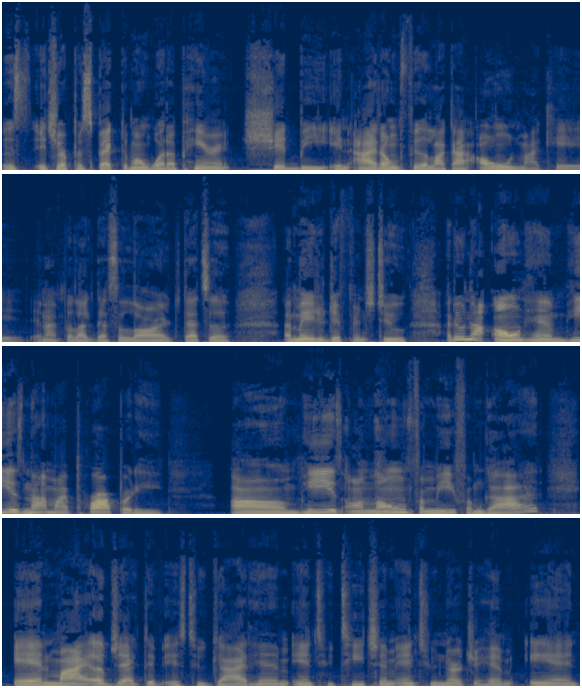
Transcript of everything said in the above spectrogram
it's, it's your perspective on what a parent should be. And I don't feel like I own my kid, and I feel like that's a large, that's a a major difference too. I do not own him. He is not my property. Um, he is on loan from me from God, and my objective is to guide him and to teach him and to nurture him and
